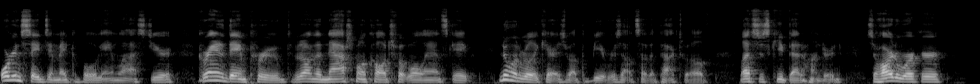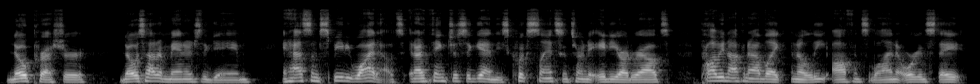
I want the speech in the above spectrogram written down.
Oregon State didn't make a bowl game last year. Granted, they improved, but on the national college football landscape, no one really cares about the Beavers outside the Pac 12. Let's just keep that 100. So, hard worker, no pressure, knows how to manage the game, and has some speedy wideouts. And I think just again, these quick slants can turn to 80 yard routes. Probably not going to have like an elite offensive line at Oregon State.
